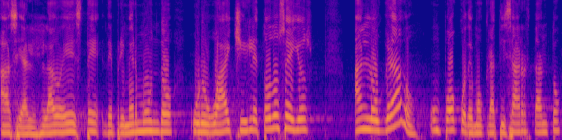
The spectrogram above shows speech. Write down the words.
hacia el lado este, de primer mundo, Uruguay, Chile, todos ellos han logrado un poco democratizar tanto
